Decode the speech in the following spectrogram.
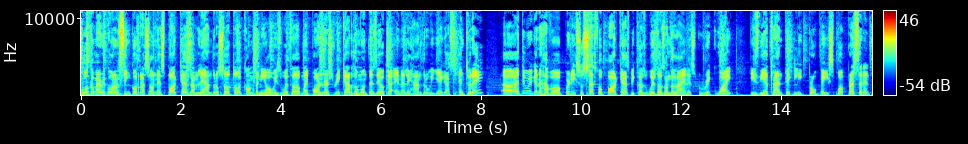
Welcome everyone on Cinco Razones podcast. I'm Leandro Soto, accompanied always with uh, my partners Ricardo Montes de Oca and Alejandro Villegas. And today, uh, I think we're gonna have a pretty successful podcast because with us on the line is Rick White. He's the Atlantic League Pro Baseball president,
